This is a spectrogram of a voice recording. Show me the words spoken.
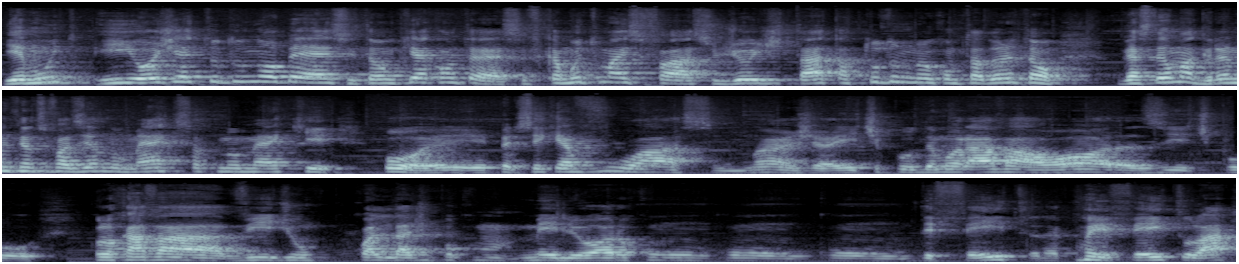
E é muito. E hoje é tudo no OBS. Então o que acontece? Fica muito mais fácil de editar, tá tudo no meu computador. Então, gastei uma grana que antes eu fazia no Mac, só que no Mac, pô, parecia que ia voar, assim, manja. E tipo, demorava horas e, tipo, colocava vídeo qualidade um pouco melhor ou com, com, com defeito, né, com efeito lá,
